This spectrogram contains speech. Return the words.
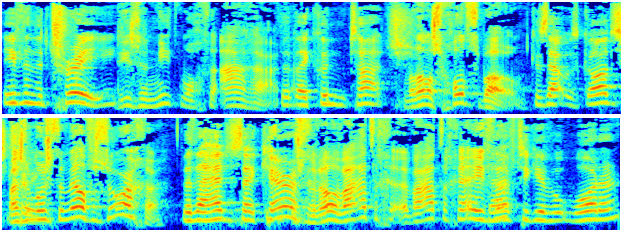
even the tree die ze niet mochten aanraken? that they couldn't touch, Want dat was Gods boom. because that was God's Maar ze tree. moesten wel verzorgen. But they had to take care Ze of moesten it. wel water, water They geven. have to give it water.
